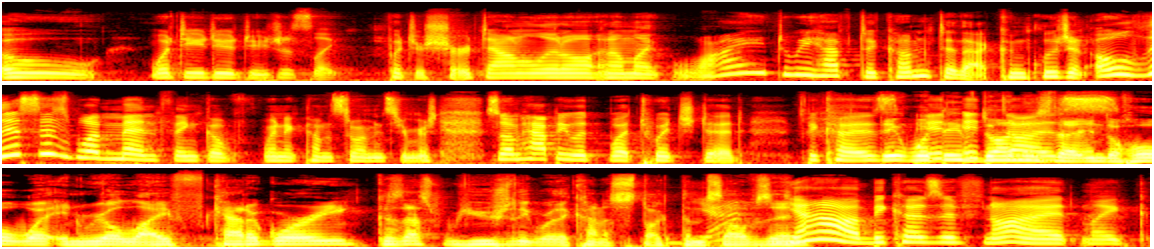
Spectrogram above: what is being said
"Oh, what do you do? Do you just like put your shirt down a little?" And I'm like, "Why do we have to come to that conclusion?" Oh, this is what men think of when it comes to women streamers. So I'm happy with what Twitch did because They, what it- they've it done is that in the whole what in real life category, because that's usually where they kind of stuck themselves in. yeah, because if not, like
